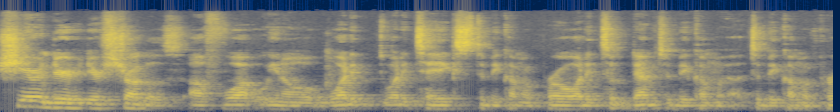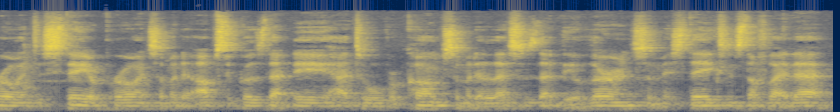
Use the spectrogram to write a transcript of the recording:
sharing their, their struggles of what you know what it what it takes to become a pro, what it took them to become to become a pro and to stay a pro, and some of the obstacles that they had to overcome, some of the lessons that they learned, some mistakes and stuff like that.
